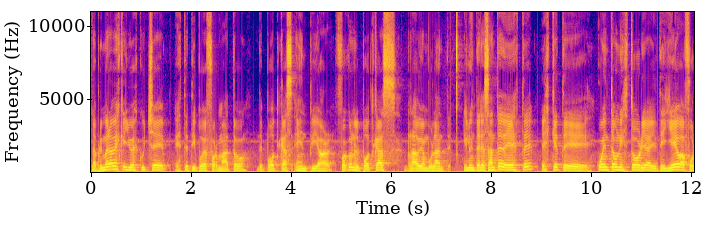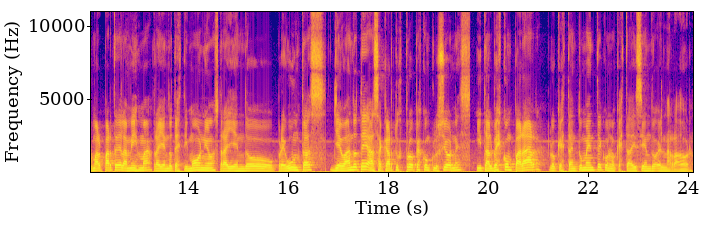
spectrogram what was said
La primera vez que yo escuché este tipo de formato de podcast NPR fue con el podcast Radio Ambulante. Y lo interesante de este es que te cuenta una historia y te lleva a formar parte de la misma, trayendo testimonios, trayendo preguntas, llevándote a sacar tus propias conclusiones y tal vez comparar lo que está en tu mente con lo que está diciendo el narrador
